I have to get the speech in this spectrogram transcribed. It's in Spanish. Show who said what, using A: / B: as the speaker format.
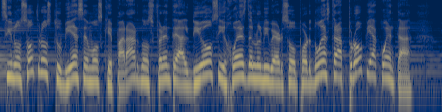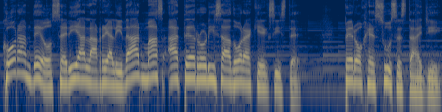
A: Si nosotros tuviésemos que pararnos frente al Dios y juez del universo por nuestra propia cuenta, Coram Deo sería la realidad más aterrorizadora que existe. Pero Jesús está allí.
